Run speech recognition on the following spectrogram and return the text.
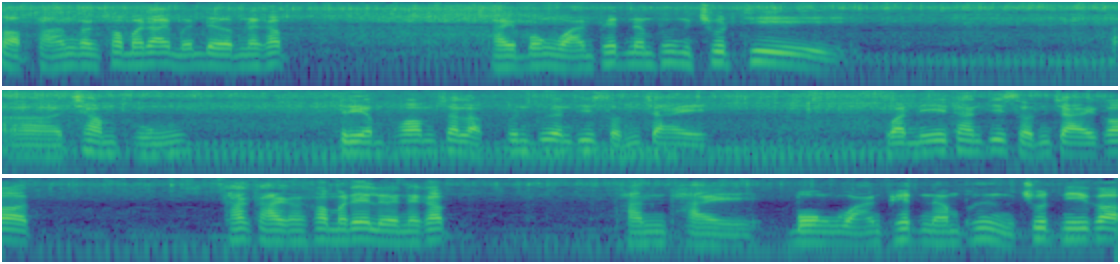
สอบถามกันเข้ามาได้เหมือนเดิมนะครับ ไผ่บงหวานเพชรน้ำผึ้งชุดที่อ่าชำถุงเตรียมพร้อมสำหรับเพื่อนๆที่สนใจ วันนี้ท่านที่สนใจก็ทักทายกันเข้ามาได้เลยนะครับ พันไผ่บงหวานเพชรน้ำผึ้งชุดนี้ก็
